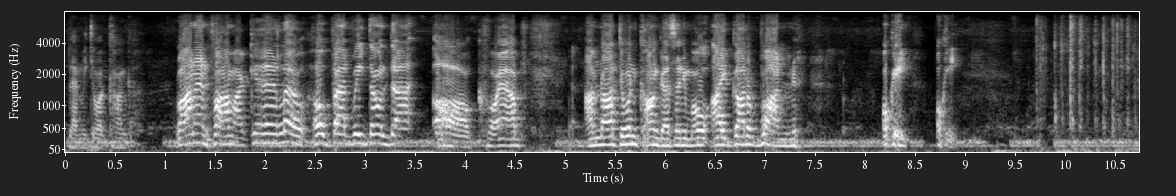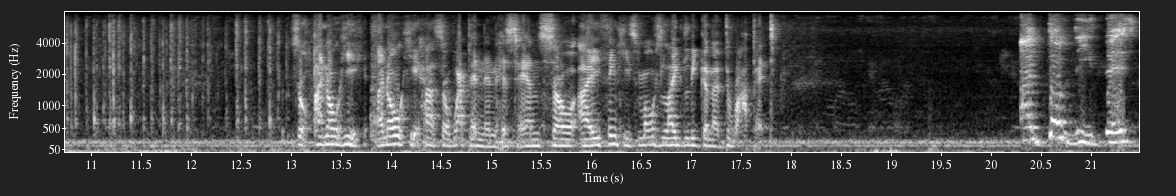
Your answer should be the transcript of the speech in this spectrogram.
Let me do a conga. Run in, farmer! Hello! Hope that we don't die! Oh crap! I'm not doing congas anymore. I gotta run! Okay, okay. So I know he, I know he has a weapon in his hand. So I think he's most likely gonna drop it. I don't need this.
